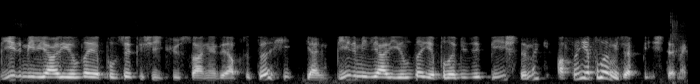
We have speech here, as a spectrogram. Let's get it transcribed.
1 milyar yılda yapılacak işi 200 saniyede yaptıkları yani 1 milyar yılda yapılabilecek bir iş demek aslında yapılamayacak bir iş demek.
